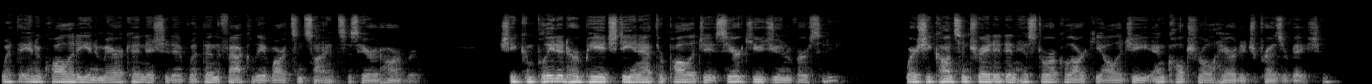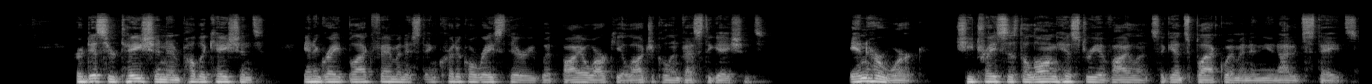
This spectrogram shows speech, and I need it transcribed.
with the Inequality in America Initiative within the Faculty of Arts and Sciences here at Harvard. She completed her PhD in anthropology at Syracuse University, where she concentrated in historical archaeology and cultural heritage preservation. Her dissertation and publications integrate Black feminist and critical race theory with bioarchaeological investigations. In her work, she traces the long history of violence against Black women in the United States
